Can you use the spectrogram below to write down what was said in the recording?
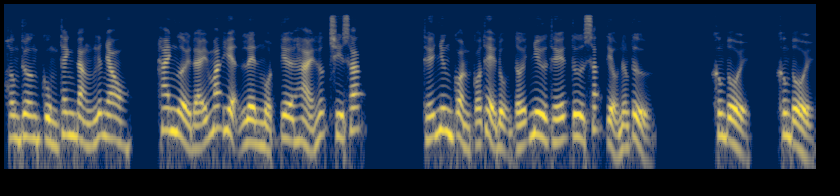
Hồng thường cùng thanh đằng liếc nhau, hai người đấy mắt hiện lên một tia hài hước chi sắc. Thế nhưng còn có thể đụng tới như thế tư sắc tiểu nương tử. Không tồi, không tồi.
